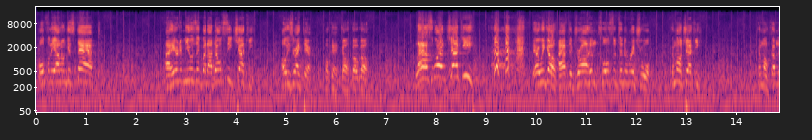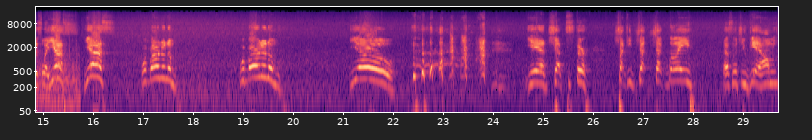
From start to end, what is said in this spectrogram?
Hopefully I don't get stabbed. I hear the music, but I don't see Chucky. Oh, he's right there. Okay, go, go, go. Last one, Chucky! there we go. I have to draw him closer to the ritual. Come on, Chucky. Come on, come this way. Yes! Yes! We're burning them. We're burning them. Yo! yeah, Chuckster. Chucky, Chuck, Chuck, boy. That's what you get, homie.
